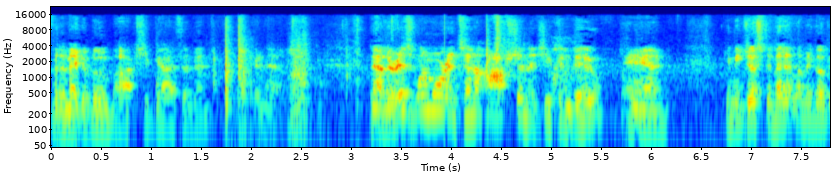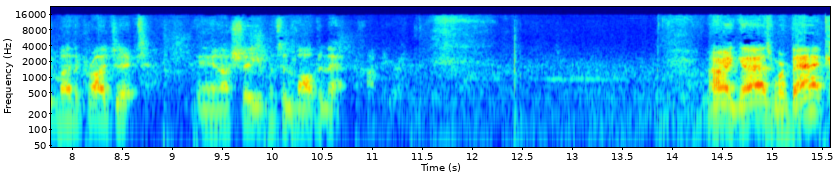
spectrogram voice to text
for the Mega Boom box you guys have been looking at. Now there is one more antenna option that you can do, and give me just a minute. Let me go get my other project, and I'll show you what's involved in that. I'll be ready. All right, guys, we're back,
